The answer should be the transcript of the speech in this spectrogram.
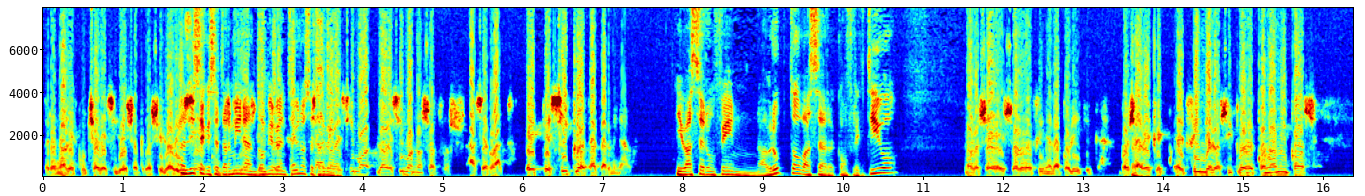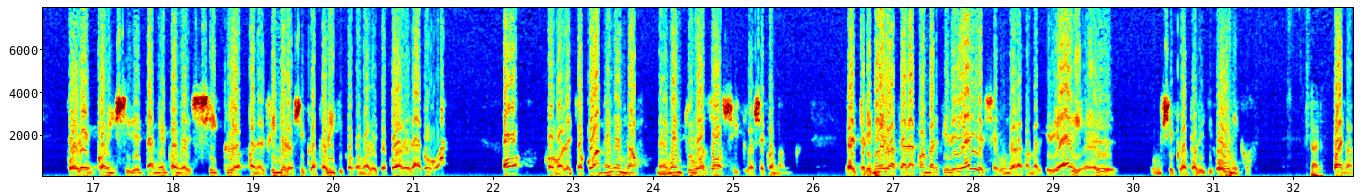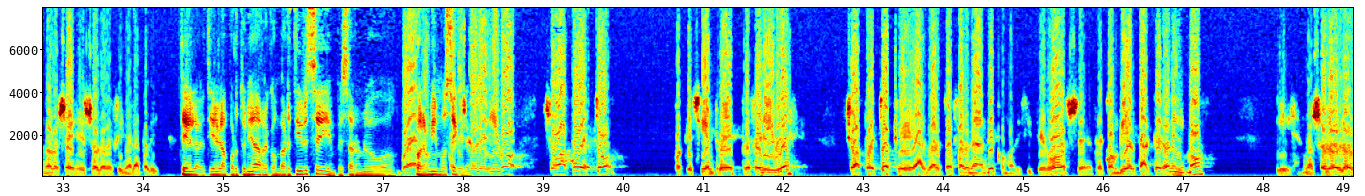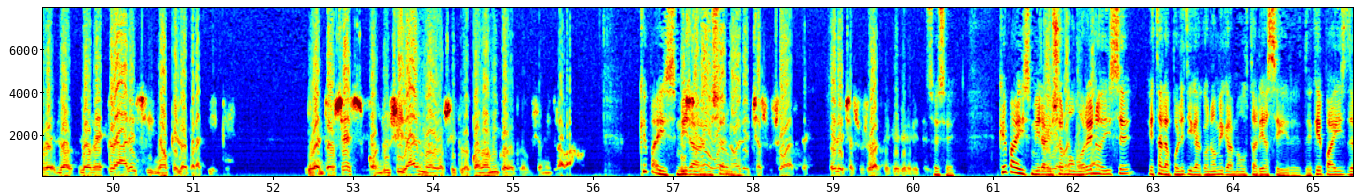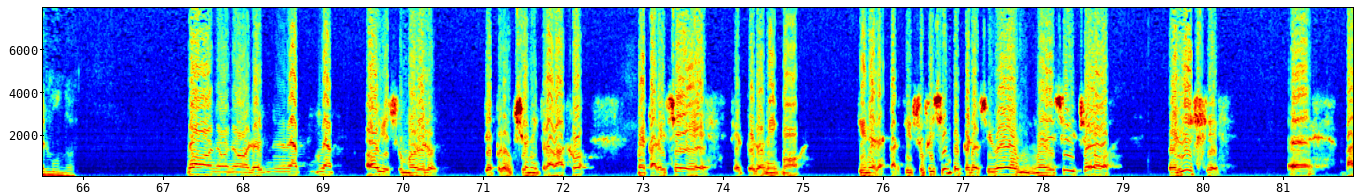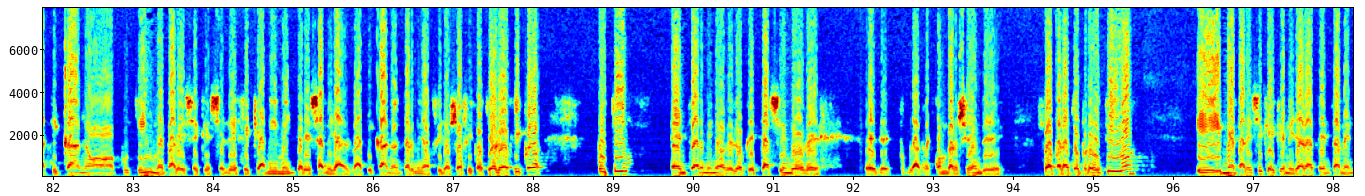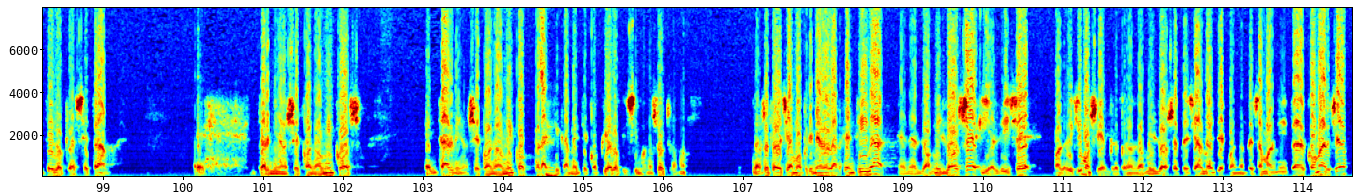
pero no le escuché decir eso, pero si lo dice... Él dice que se termina en 2021, se termina. Lo decimos, lo decimos nosotros hace rato, este ciclo está terminado. ¿Y va a ser un fin abrupto? ¿Va a ser conflictivo? No lo sé, eso lo define la política. Vos sabés que el fin de los ciclos económicos pueden coincidir también con el ciclo, con el fin de los ciclos políticos, como le tocó a De la Rúa. O como le tocó a Menem, no. Menem tuvo dos ciclos económicos. El primero hasta la convertibilidad y el segundo la convertibilidad y él un ciclo político único. Claro. Bueno, no lo sé, eso lo define la política. Tiene la, tiene la oportunidad de reconvertirse y empezar un nuevo con el mismo ciclo. Yo le digo, yo apuesto, porque siempre es preferible, yo apuesto que Alberto Fernández, como dijiste vos, se reconvierta al peronismo y no solo lo, declare, sino que lo practique. Y entonces conducirá el nuevo ciclo económico de producción y trabajo. ¿Qué país mira Guillermo? él echa su suerte. Él echa su suerte. ¿Qué Sí, sí. ¿Qué país mira Guillermo Moreno dice, esta es la política económica que me gustaría seguir? ¿De qué país del mundo? No, no, no. hoy es un modelo de producción y trabajo me parece que el peronismo tiene la expertise suficiente, pero si vos me decís, yo elige eh, Vaticano-Putin, me parece que es el eje que a mí me interesa mirar. El Vaticano en términos filosóficos teológicos, Putin en términos de lo que está haciendo de, la reconversión de su aparato productivo, y me parece que hay que mirar atentamente lo que hace Trump. Eh, términos económicos, en términos económicos, prácticamente copió lo que hicimos nosotros, ¿no? Nosotros decíamos primero la Argentina en el 2012 y él dice, bueno, lo dijimos siempre, pero en el 2012 especialmente, cuando empezamos al ministro del Comercio,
